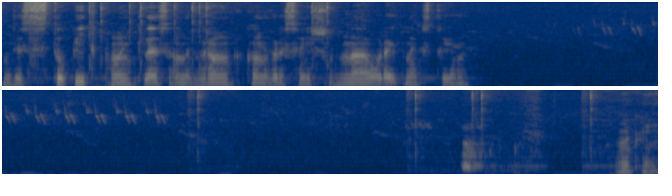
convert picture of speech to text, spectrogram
This stupid, pointless, and wrong conversation. Now, right next to you. Okay.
